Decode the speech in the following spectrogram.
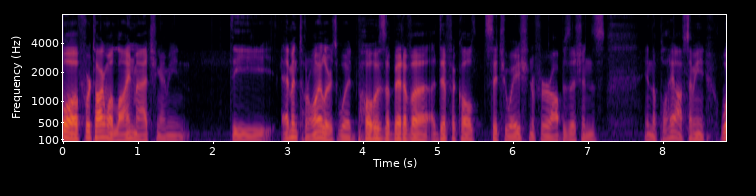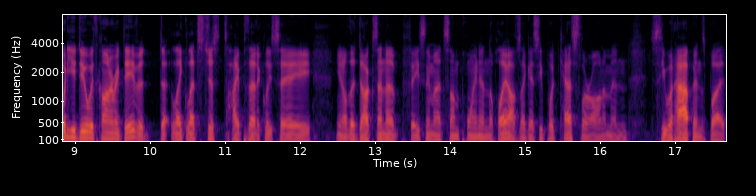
Well, if we're talking about line matching, I mean, the Edmonton Oilers would pose a bit of a, a difficult situation for oppositions in the playoffs. I mean, what do you do with Connor McDavid? Like, let's just hypothetically say, you know, the Ducks end up facing him at some point in the playoffs. I guess you put Kesler on him and see what happens. But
